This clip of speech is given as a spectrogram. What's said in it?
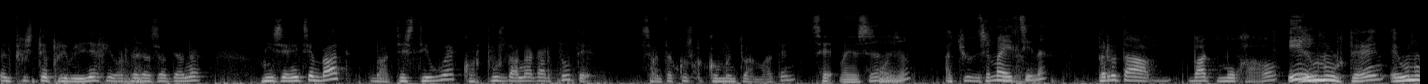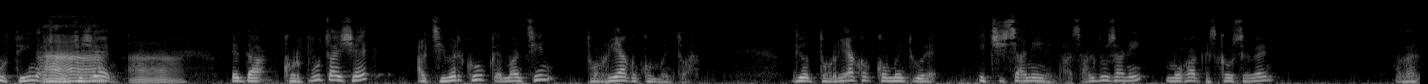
el triste privilegio berbera zateana, ni zenitzen bat, ba, testigue, korpus danak hartute, Santa Cruzko konbentua ematen, Ze, baina ze zan eso? atxu Ze ma hiltzina? Berrota bat mojao, Hil? egun urteen, egun urtin, Ah, ah, askotxien. ah, ah. Eta korputzaisek, altziberkuk emantzin torriako konbentua. Dio, torriako konbentue itxizanin eta azaldu zani, mojak eskau zeben, a ber,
